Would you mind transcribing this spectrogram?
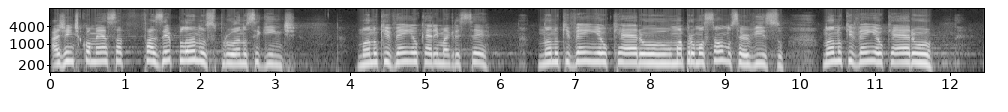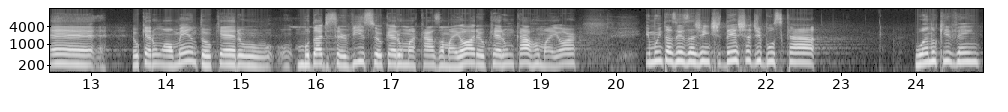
a gente começa a fazer planos para o ano seguinte. No ano que vem eu quero emagrecer. No ano que vem eu quero uma promoção no serviço. No ano que vem eu quero é, eu quero um aumento, eu quero mudar de serviço, eu quero uma casa maior, eu quero um carro maior. E muitas vezes a gente deixa de buscar o ano que vem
